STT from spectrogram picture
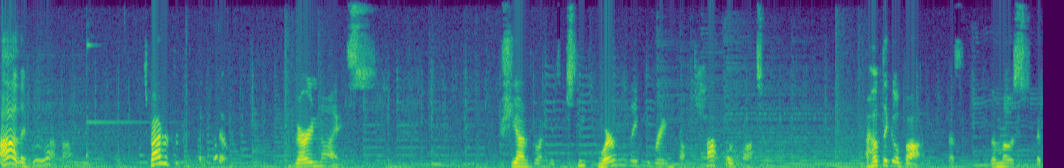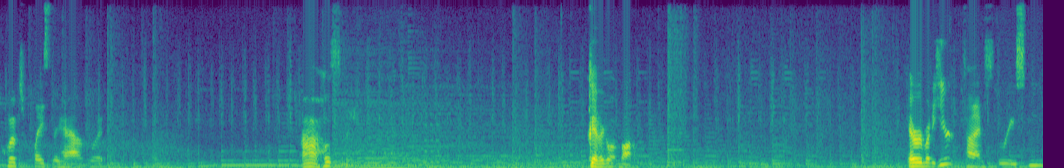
Ah, they blew up, huh? Spider window. Very nice. Shion's going to get some sleep. Where will they be raiding from? Top or bottom? I hope they go bottom. That's the most equipped place they have, right? Ah, hopefully. Okay, they're going bottom. Everybody here, times three speed.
